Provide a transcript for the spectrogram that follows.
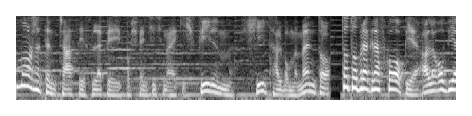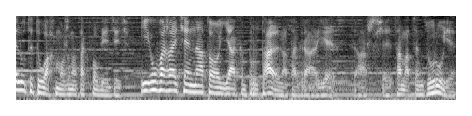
Może ten czas jest lepiej poświęcić na jakiś film, hit albo memento. To dobra gra w koopie, ale o wielu tytułach można tak powiedzieć. I uważajcie na to, jak brutalna ta gra jest, aż się sama cenzuruje.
